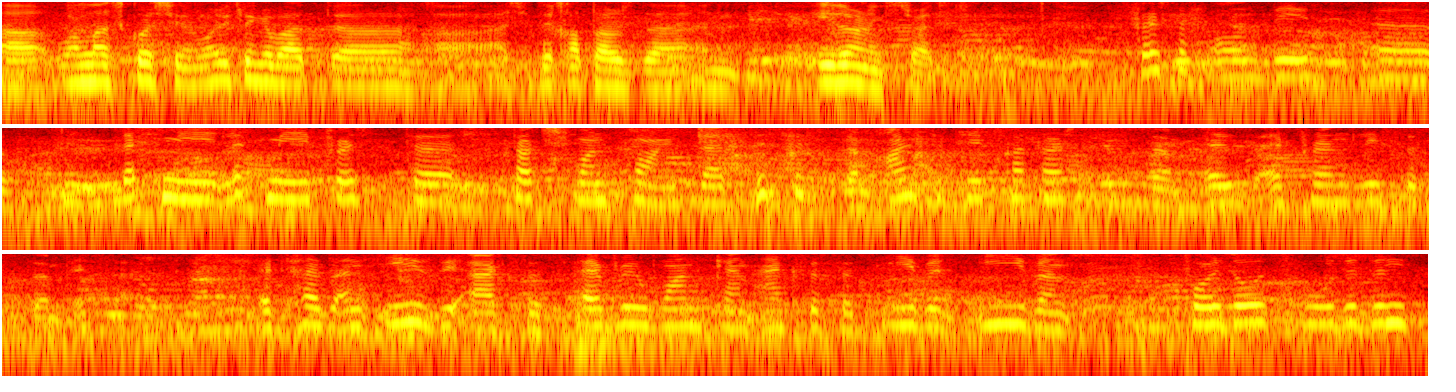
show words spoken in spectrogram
Uh, one last question. What do you think about uh, uh, ICT Qatar's uh, e-learning strategy? First of all, uh, let me let me first uh, touch one point that this system, ICT Qatar system, is a friendly system. It's it has an easy access. Everyone can access it, even even for those who didn't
